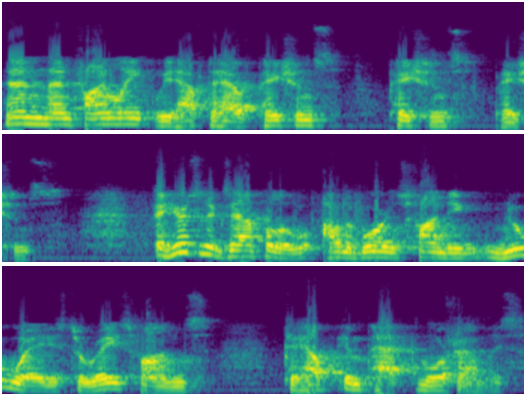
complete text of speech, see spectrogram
And then finally, we have to have patience, patience, patience. Here's an example of how the board is finding new ways to raise funds to help impact more families.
